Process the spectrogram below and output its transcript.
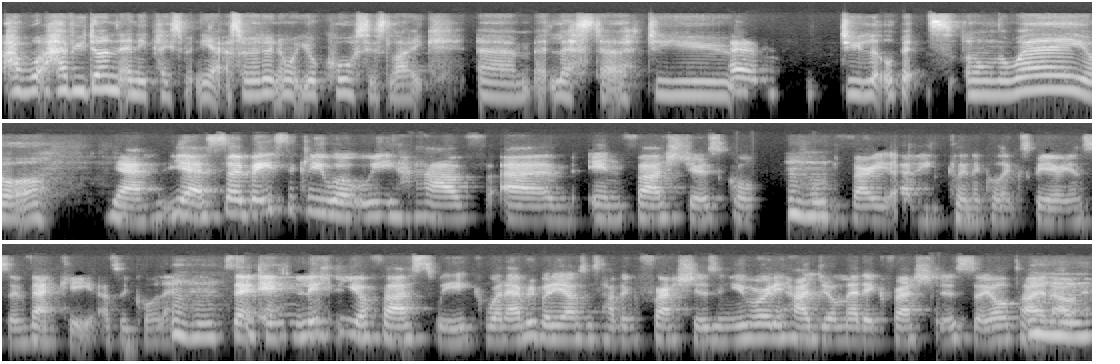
have you done any placement yet? So i don't know what your course is like um at leicester. Do you um, do little bits along the way or yeah yeah. So basically what we have um, in first year is called mm-hmm. very early clinical experience so VECI as we call it. Mm-hmm. so in literally your first week when everybody else is having freshers and you've already had your medic freshers so you're all tired mm-hmm. out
